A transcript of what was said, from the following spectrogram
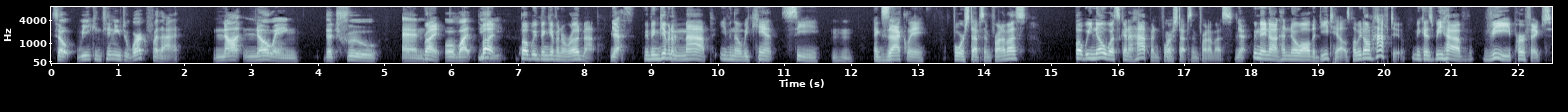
So we continue to work for that, not knowing the true end Right. or what the But but we've been given a roadmap. yes. We've been given a map, even though we can't see hmm exactly four steps in front of us. But we know what's going to happen four Right. steps in front of us. Yeah. We may not know all the details, but we don't have to because we have the perfect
